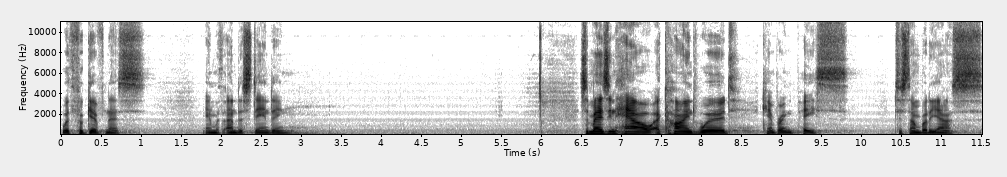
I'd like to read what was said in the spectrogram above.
with forgiveness, and with understanding. It's amazing how a kind word can bring peace to somebody else.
